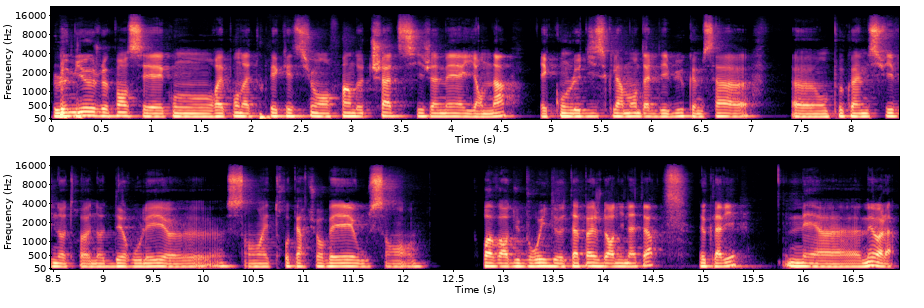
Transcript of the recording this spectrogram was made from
Le mieux, je pense, c'est qu'on réponde à toutes les questions en fin de chat si jamais il y en a et qu'on le dise clairement dès le début. Comme ça, on peut quand même suivre notre, notre déroulé sans être trop perturbé ou sans avoir du bruit de tapage d'ordinateur, de clavier. Mais, euh, mais voilà.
